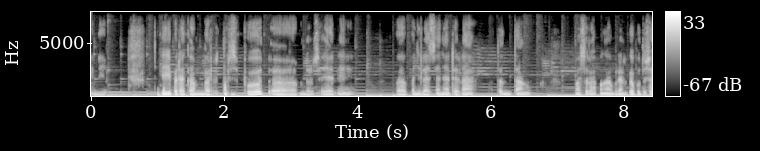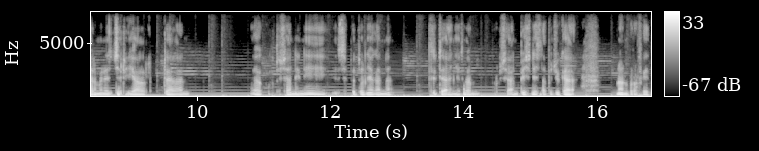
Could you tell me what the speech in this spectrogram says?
ini. Jadi pada gambar tersebut, uh, menurut saya ini uh, penjelasannya adalah tentang masalah pengambilan keputusan manajerial dan uh, keputusan ini sebetulnya kan tidak hanya dalam perusahaan bisnis tapi juga non profit.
